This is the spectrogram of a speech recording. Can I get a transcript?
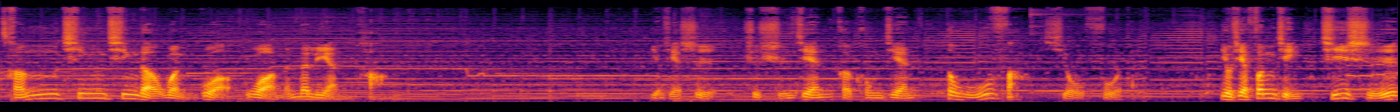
曾轻轻的吻过我们的脸庞。有些事是时间和空间都无法修复的，有些风景其实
